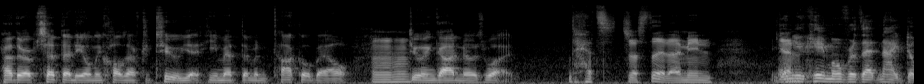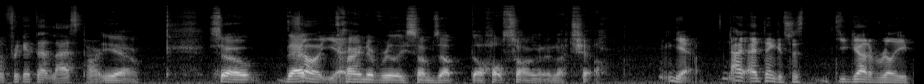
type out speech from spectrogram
how they're upset that he only calls after two, yet he met them in Taco Bell Mhm. doing God knows what. That's just it. I mean, again, And you came over that night. Don't forget that last part. Yeah. So that So, yeah. kind of really sums up the whole song in a nutshell. Yeah, I, I think it's just you got to really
